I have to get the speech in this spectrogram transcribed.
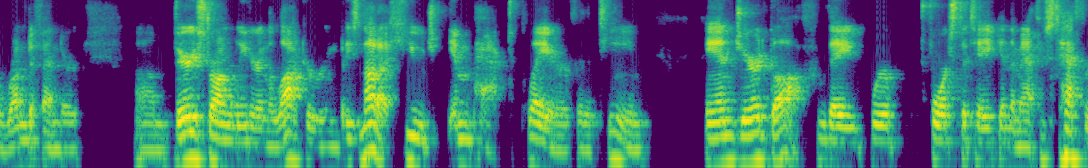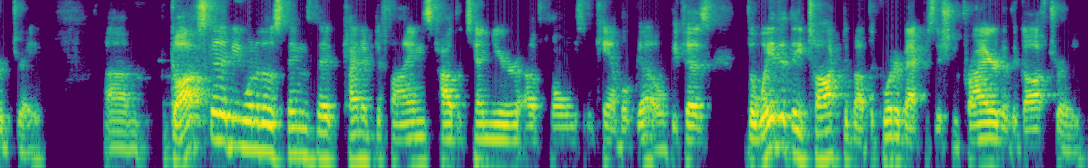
a run defender, um, very strong leader in the locker room, but he's not a huge impact player for the team. And Jared Goff, who they were forced to take in the Matthew Stafford trade. Um, Goff's going to be one of those things that kind of defines how the tenure of Holmes and Campbell go because the way that they talked about the quarterback position prior to the Goff trade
